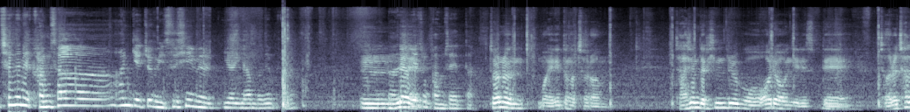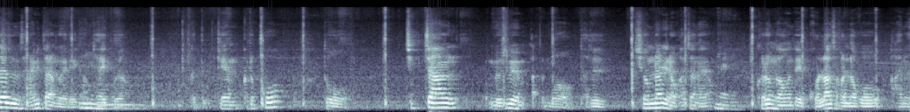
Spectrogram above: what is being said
최근에 감사한 게 좀 있으시면 이야기 한번 해볼까요? 음, 나 이게 네. 좀 감사했다. 저는 뭐 얘기했던 것처럼 자신들이 힘들고 어려운 일이 있을 때 저를 찾아주는 사람이 있다는 거에 대해 감사했고요. 음. 그- 그냥 그렇고 또 직장 요즘에 뭐 다들 시험난이라고 하잖아요. 네. 그런 가운데 골라서 가려고 하는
